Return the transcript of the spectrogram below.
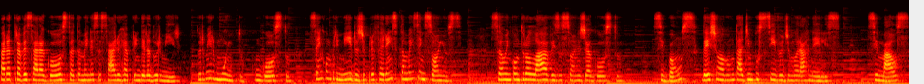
Para atravessar agosto é também necessário reaprender a dormir. Dormir muito, com gosto, sem comprimidos, de preferência também sem sonhos. São incontroláveis os sonhos de agosto. Se bons, deixam a vontade impossível de morar neles. Se maus,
